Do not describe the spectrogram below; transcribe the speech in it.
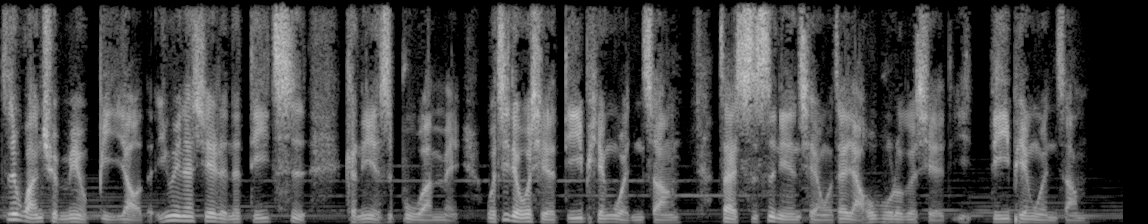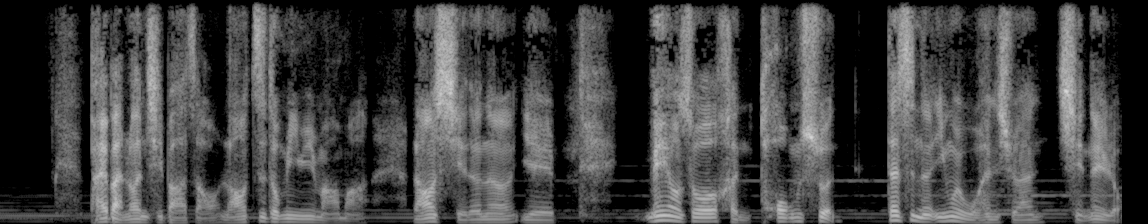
这是完全没有必要的。因为那些人的第一次肯定也是不完美。我记得我写的第一篇文章，在十四年前，我在雅虎部落格写的第第一篇文章，排版乱七八糟，然后字都密密麻麻，然后写的呢也没有说很通顺。但是呢，因为我很喜欢写内容，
